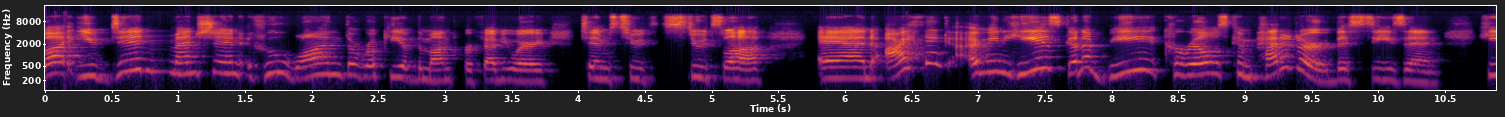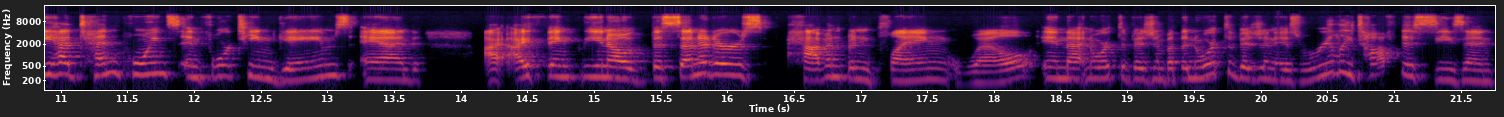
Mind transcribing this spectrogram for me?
But you did mention who won the Rookie of the Month for February, Tim Stutzle. And I think, I mean, he is going to be Kirill's competitor this season. He had 10 points in 14 games. And I, I think, you know, the Senators haven't been playing well in that North Division, but the North Division is really tough this season.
